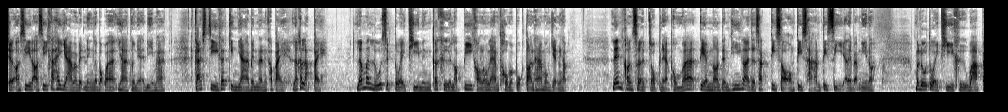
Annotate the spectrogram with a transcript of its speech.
เจอออซี่แล้วออซี่ก็ให้ยามาเม็ดหนึ่งแล้วบอกว่ายาตัวเนี้ยดีมากกัสจีก็กินยาเม็ดนั้นเข้าไปแล้วก็หลับไป แล้วมารู้สึกตัวอีกทีหนึ่งก็คือล็อบบี้ของโรงแรมโทรมาปลุกตอนห้าโมงเย็นครับ เล่นคอนเสิร์ตจบเนี่ย ผมว่าเตรียมนอนเต็มที่ก็อาจจะสักตีสองตีสามตีสี่อะไรแบบนี้เนาะ มารู้ตัวอีกทีคือวาร์ปไป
